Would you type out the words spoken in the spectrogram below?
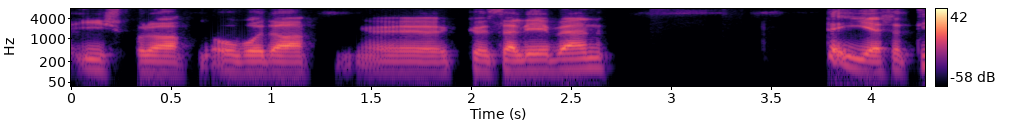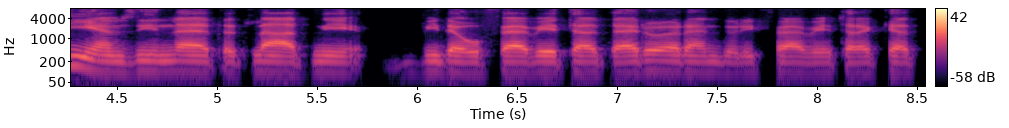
iskola, óvoda közelében. Teljes a TMZ-n lehetett látni videófelvételt erről, rendőri felvételeket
